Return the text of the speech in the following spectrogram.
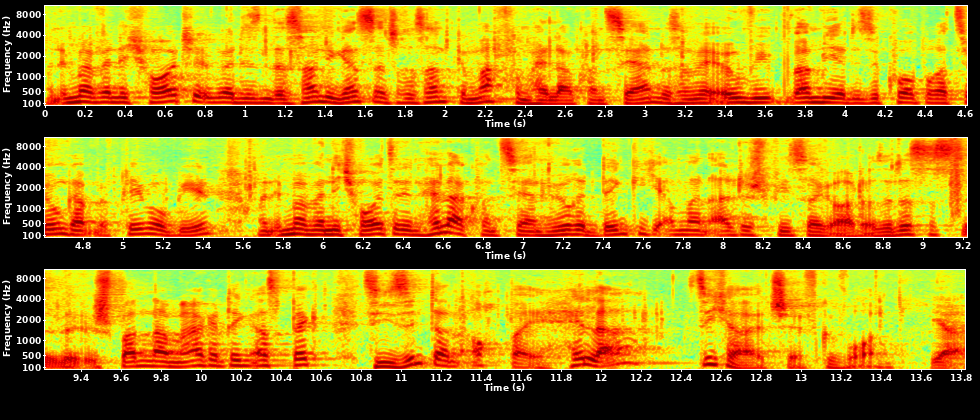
Und immer wenn ich heute über diesen, das haben die ganz interessant gemacht vom Heller-Konzern, das haben wir irgendwie, haben die ja diese Kooperation gehabt mit Playmobil. Und immer wenn ich heute den Heller-Konzern höre, denke ich an mein altes Spielzeugauto. Also das ist ein spannender Marketingaspekt. Sie sind dann auch bei Heller Sicherheitschef geworden. Ja,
